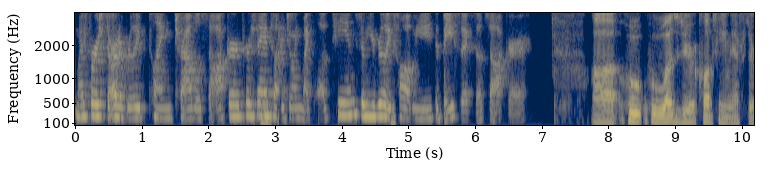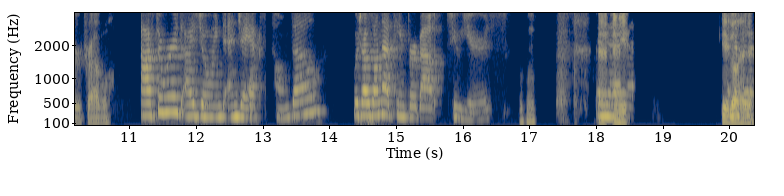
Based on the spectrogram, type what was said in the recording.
my first start of really playing travel soccer per se mm. until I joined my club team. So he really taught me the basics of soccer. Uh, who who was your club team after travel? Afterwards, I joined NJX Holmdel, which I was on that team for about two years. Mhm. And A- any- then- Yeah, go ahead.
